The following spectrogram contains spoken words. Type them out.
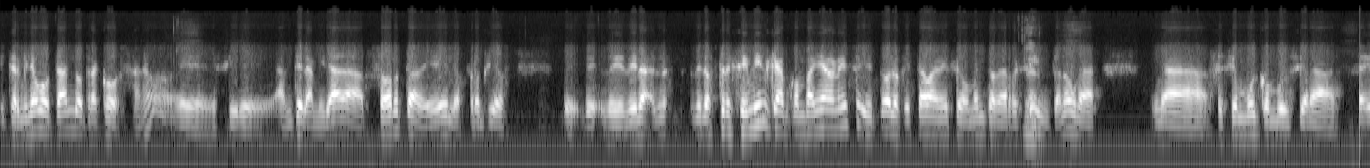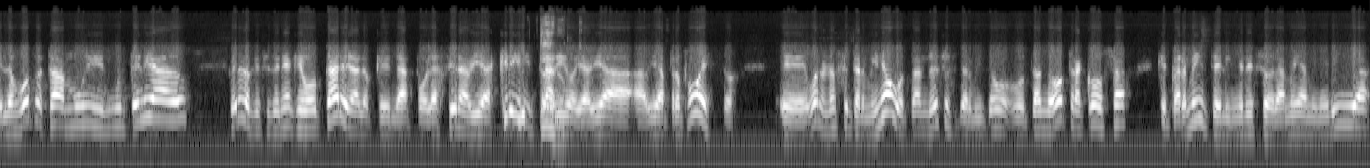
y terminó votando otra cosa, ¿no? Eh, es decir, eh, ante la mirada absorta de los propios, de, de, de, de los 13.000 que acompañaron eso y de todos los que estaban en ese momento en el recinto, ¿no? Una, una sesión muy convulsionada. los votos estaban muy, muy peleados, pero lo que se tenía que votar era lo que la población había escrito, digo, y había, había propuesto. Eh, bueno, no se terminó votando eso, se terminó votando otra cosa que permite el ingreso de la media minería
